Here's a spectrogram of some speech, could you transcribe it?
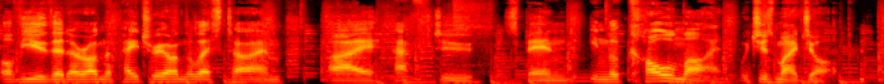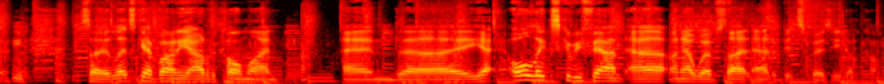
of you that are on the Patreon, the less time I have to spend in the coal mine, which is my job. So let's get Barney out of the coal mine. And uh, yeah, all links can be found uh, on our website at abitspursy.com.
